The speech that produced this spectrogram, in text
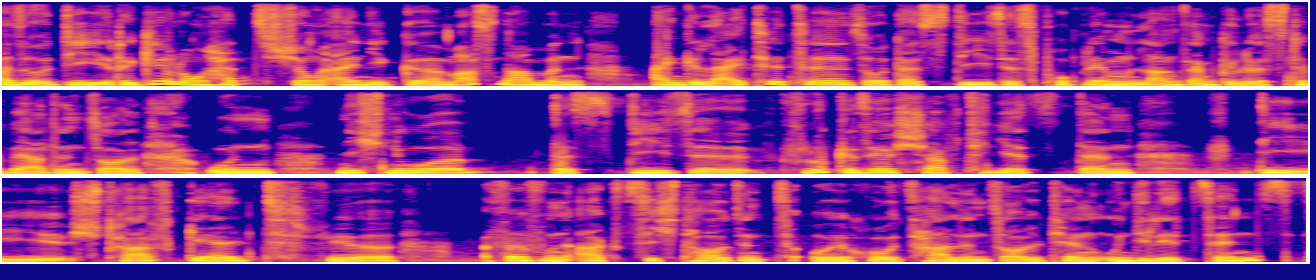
Also die Regierung hat schon einige Maßnahmen eingeleitet, so dass dieses Problem langsam gelöst werden soll und nicht nur dass diese Fluggesellschaft jetzt dann die Strafgeld für 85.000 Euro zahlen sollten und die Lizenz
